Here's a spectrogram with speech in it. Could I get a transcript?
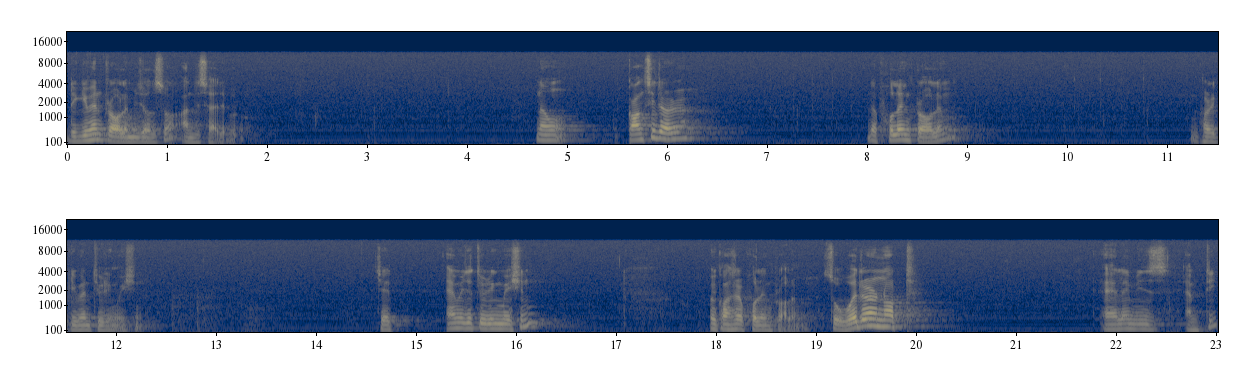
the given problem is also undecidable. Now, consider the following problem for a given Turing machine. M is a Turing machine, we consider following problem. So, whether or not LM is empty,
